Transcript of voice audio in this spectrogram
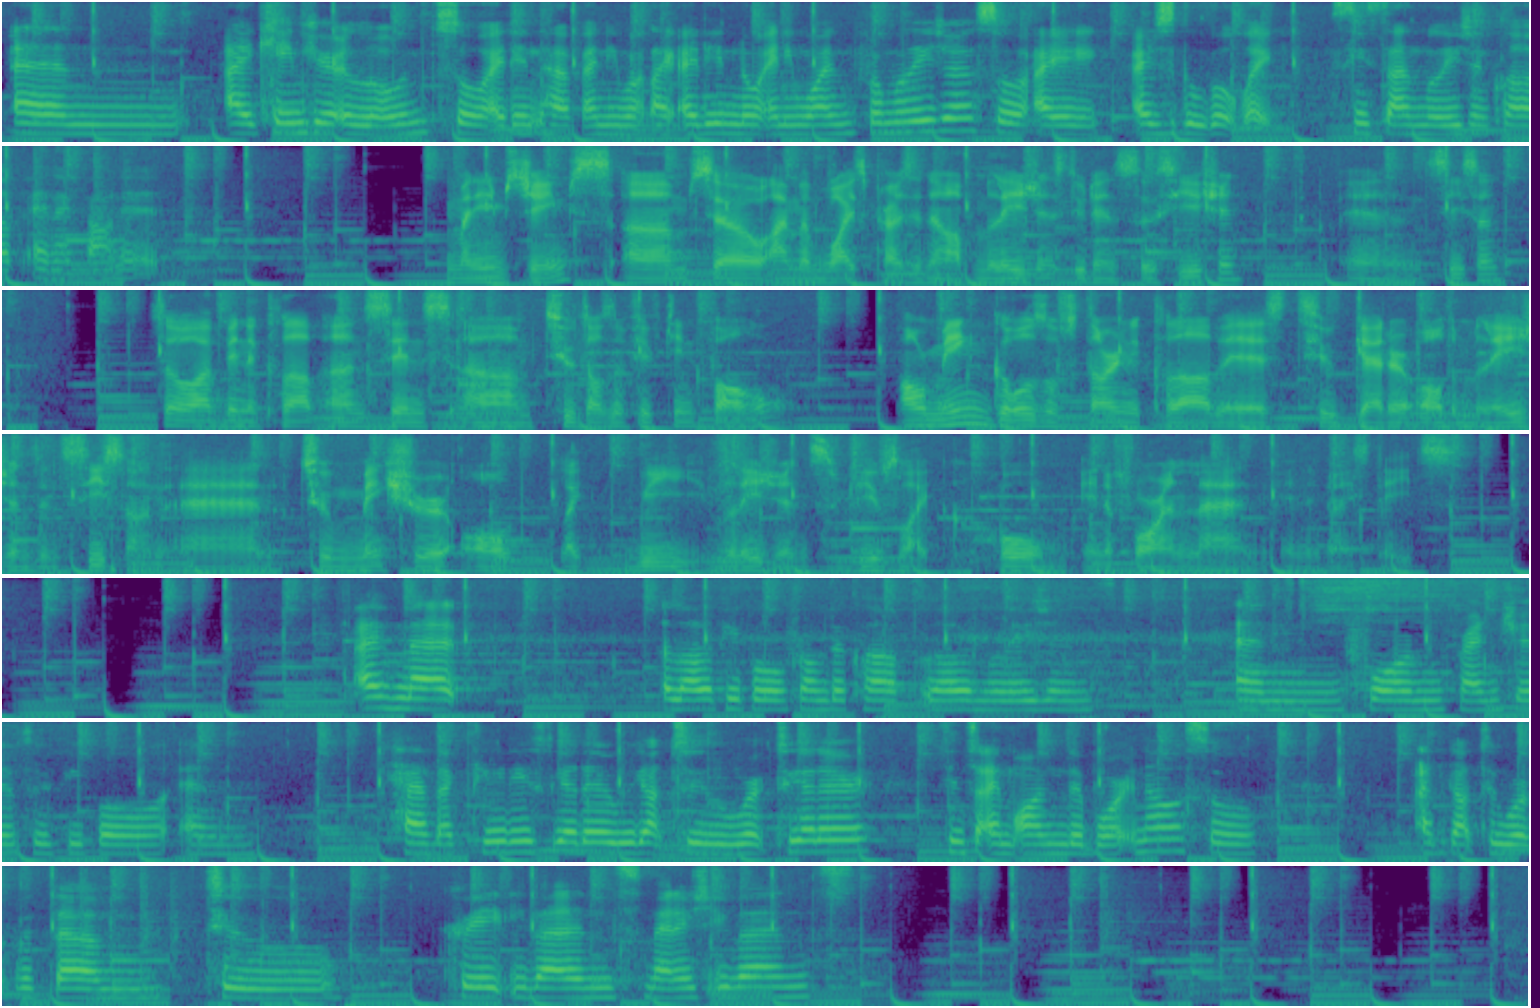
and I came here alone so I didn't have anyone like I didn't know anyone from Malaysia so I, I just googled like CSUN Malaysian Club and I found it. My name is James, um, so I'm a Vice President of Malaysian Student Association in CSUN. So I've been a club um, since um, 2015 fall our main goals of starting the club is to gather all the Malaysians in CSUN and to make sure all like we Malaysians feels like home in a foreign land in the United States. I've met a lot of people from the club, a lot of Malaysians, and formed friendships with people and have activities together. We got to work together since I'm on the board now, so I've got to work with them to create events, manage events.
